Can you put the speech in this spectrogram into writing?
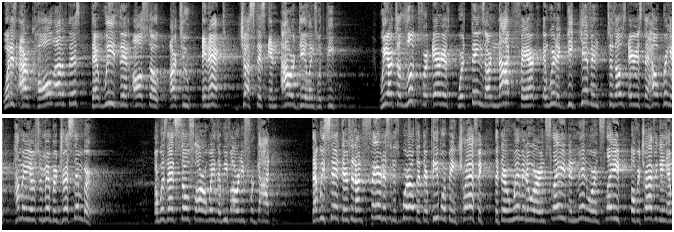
What is our call out of this? That we then also are to enact justice in our dealings with people. We are to look for areas where things are not fair and we're to be given to those areas to help bring it. How many of us remember December? Or was that so far away that we've already forgotten? That we said there's an unfairness in this world, that there are people are being trafficked, that there are women who are enslaved and men who are enslaved over trafficking, and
